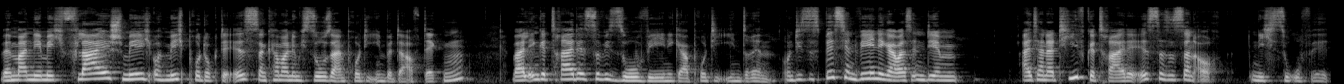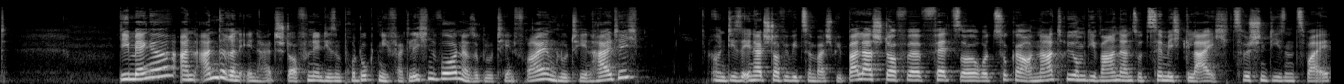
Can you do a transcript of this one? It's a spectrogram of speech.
Wenn man nämlich Fleisch, Milch und Milchprodukte isst, dann kann man nämlich so seinen Proteinbedarf decken weil in Getreide ist sowieso weniger Protein drin. Und dieses bisschen weniger, was in dem Alternativgetreide ist, das ist dann auch nicht so wild. Die Menge an anderen Inhaltsstoffen in diesen Produkten, die verglichen wurden, also glutenfrei und glutenhaltig, und diese Inhaltsstoffe wie zum Beispiel Ballaststoffe, Fettsäure, Zucker und Natrium, die waren dann so ziemlich gleich zwischen diesen zwei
